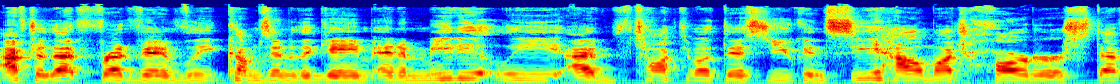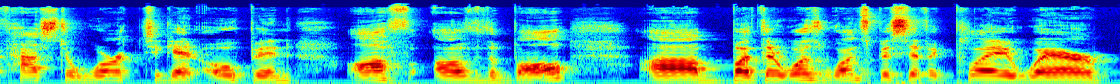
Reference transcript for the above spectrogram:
After that, Fred VanVleet comes into the game, and immediately, I've talked about this, you can see how much harder Steph has to work to get open off of the ball. Uh, but there was one specific play where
